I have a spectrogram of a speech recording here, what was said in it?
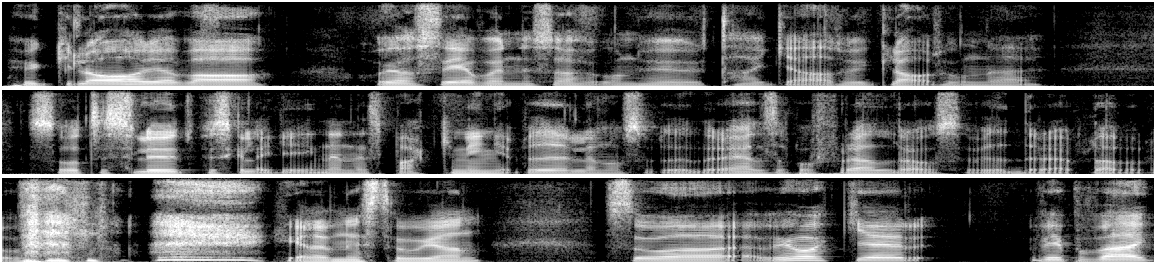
hur glad jag var och jag ser på hennes ögon hur taggad, hur glad hon är. Så till slut, vi ska lägga in hennes packning i bilen och så vidare, hälsa på föräldrar och så vidare, bla bla bla, bla. Hela den historien. Så eh, vi åker, vi är på väg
